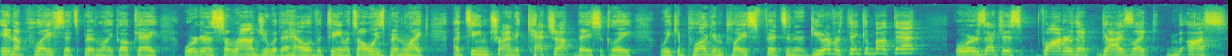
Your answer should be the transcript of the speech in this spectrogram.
in a place that's been like, okay, we're going to surround you with a hell of a team. It's always been like a team trying to catch up, basically. We can plug and place Fitz in there. Do you ever think about that? Or is that just fodder that guys like us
